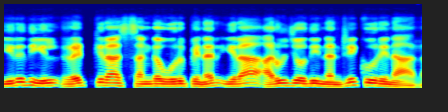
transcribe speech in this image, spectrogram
இறுதியில் ரெட் கிராஸ் சங்க உறுப்பினர் இரா அருள்ஜோதி நன்றி கூறினார்.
